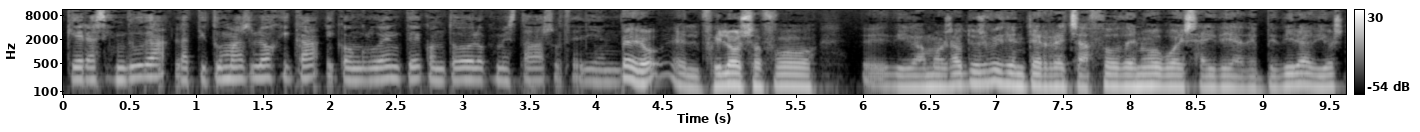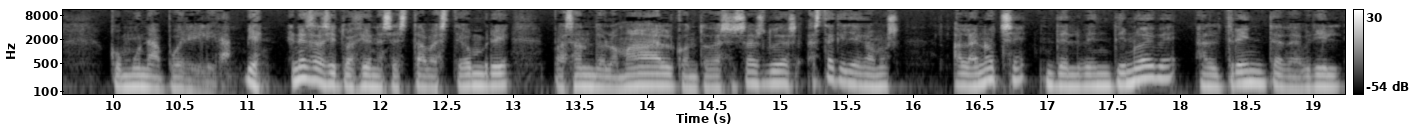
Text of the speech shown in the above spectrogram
que era sin duda la actitud más lógica y congruente con todo lo que me estaba sucediendo. Pero el filósofo, eh, digamos, autosuficiente rechazó de nuevo esa idea de pedir a Dios como una puerilidad. Bien, en esas situaciones estaba este hombre pasándolo mal, con todas esas dudas, hasta que llegamos a la noche del 29 al 30 de abril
